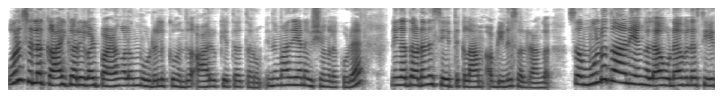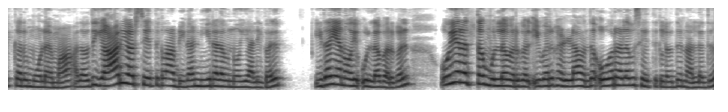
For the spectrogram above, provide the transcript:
ஒரு சில காய்கறிகள் பழங்களும் உடலுக்கு வந்து ஆரோக்கியத்தை தரும். இந்த மாதிரியான விஷயங்களை கூட நீங்கள் தொடர்ந்து சேர்த்துக்கலாம் அப்படின்னு சொல்கிறாங்க ஸோ முழு தானியங்களை உணவில் சேர்க்கறது மூலமாக அதாவது யார் யார் சேர்த்துக்கலாம் அப்படின்னா நீரளவு நோயாளிகள் இதய நோய் உள்ளவர்கள் உயரத்தம் உள்ளவர்கள் இவர்கள்லாம் வந்து ஓரளவு சேர்த்துக்கிறது நல்லது.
